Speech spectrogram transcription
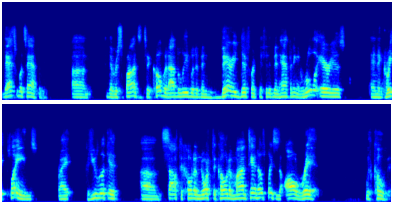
That's what's happening. Um, the response to COVID, I believe, would have been very different if it had been happening in rural areas and the Great Plains, right? Because you look at um, South Dakota, North Dakota, Montana, those places are all red with COVID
